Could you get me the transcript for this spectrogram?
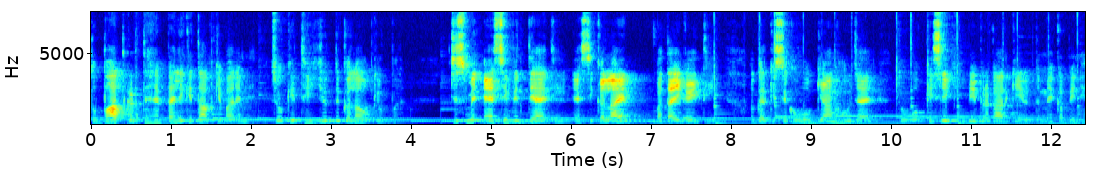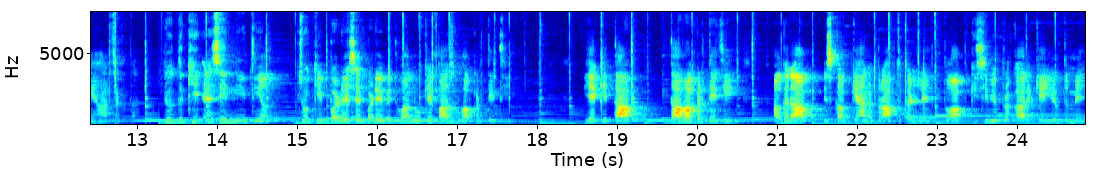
तो बात करते हैं पहली किताब के बारे में, जो कि थी युद्ध कलाओं के ऊपर, जिसमें ऐसी विद्याएँ थी, ऐसी कलाएँ बताई गई थी अगर किसी को वो ज्ञान हो जाए तो वो किसी भी प्रकार के युद्ध में कभी नहीं हार सकता। युद्ध की ऐसी नीतियाँ जो कि बड़े से बड़े विद्वानों के पास हुआ करती थी यह किताब दावा करती थी, अगर आप इसका ज्ञान प्राप्त कर लें तो आप किसी भी प्रकार के युद्ध में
